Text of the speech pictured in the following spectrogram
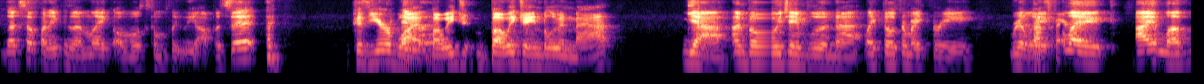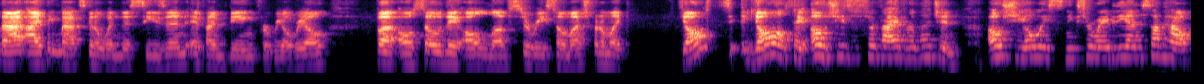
That's so funny because I'm like almost completely opposite. because you're what I- Bowie, Bowie, Jane Blue, and Matt. yeah, I'm Bowie, Jane Blue, and Matt. Like those are my three. Really, like I love Matt. I think Matt's gonna win this season if I'm being for real, real. But also, they all love Cirie so much. But I'm like, y'all, y'all say, oh, she's a survivor legend. Oh, she always sneaks her way to the end somehow.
